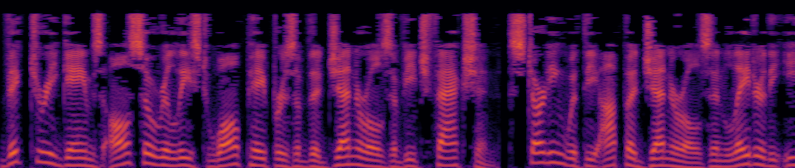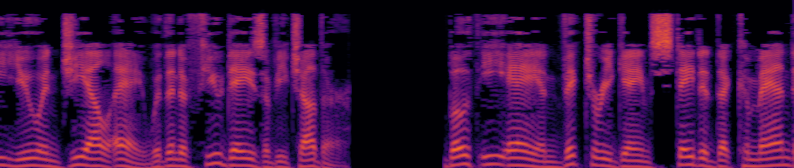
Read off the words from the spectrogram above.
Victory Games also released wallpapers of the generals of each faction, starting with the APA generals and later the EU and GLA within a few days of each other. Both EA and Victory Games stated that Command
